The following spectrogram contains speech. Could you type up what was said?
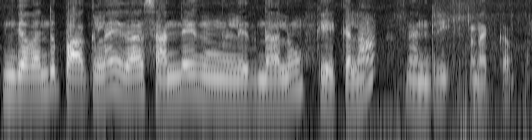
இங்கே வந்து பார்க்கலாம். ஏதாவது சந்தேகங்கள் இருந்தாலும் கேட்கலாம். நன்றி. வணக்கம்.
